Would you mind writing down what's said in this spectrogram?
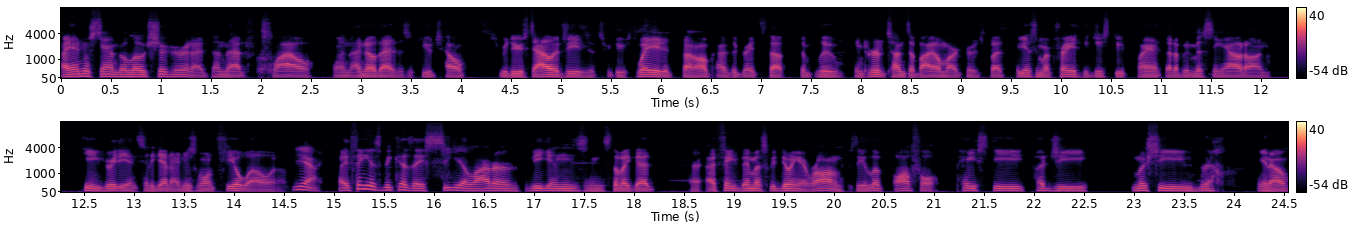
I understand the low sugar, and I've done that for a while, and I know that is a huge help. It's reduced allergies, it's reduced weight, it's done all kinds of great stuff. It's improved, improved tons of biomarkers, but I guess I'm afraid to just do plants that I've been missing out on key ingredients. And again, I just won't feel well. Yeah. I think it's because I see a lot of vegans and stuff like that. I- I think they must be doing it wrong because they look awful, pasty, pudgy, mushy, you know,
